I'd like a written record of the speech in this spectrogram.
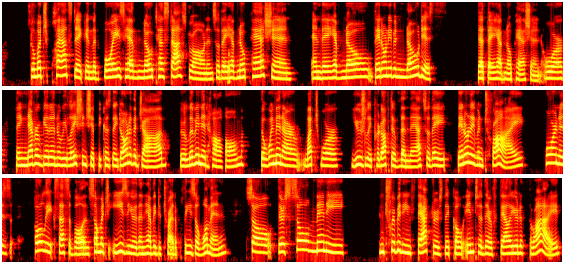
too much plastic, and the boys have no testosterone. And so they have no passion and they have no, they don't even notice that they have no passion or they never get in a relationship because they don't have a job. They're living at home. The women are much more usually productive than that. So they, they don't even try. Porn is totally accessible and so much easier than having to try to please a woman. So there's so many contributing factors that go into their failure to thrive.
